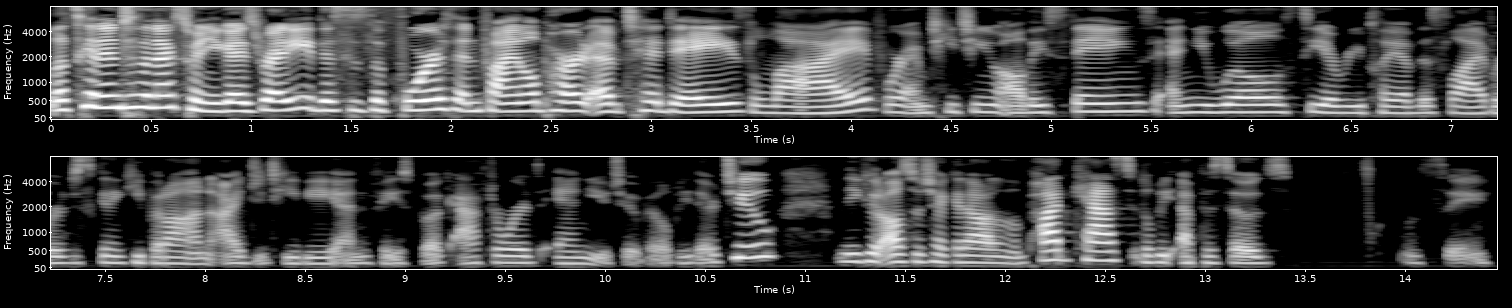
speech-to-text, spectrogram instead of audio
Let's get into the next one. You guys ready? This is the fourth and final part of today's live where I'm teaching you all these things, and you will see a replay of this live. We're just going to keep it on IGTV and Facebook afterwards and YouTube. It'll be there too. And you could also check it out on the podcast. It'll be episodes, let's see,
